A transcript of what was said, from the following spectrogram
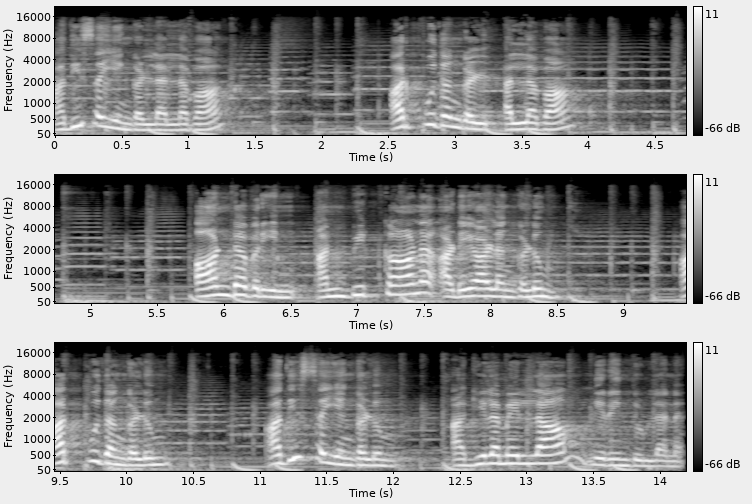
அதிசயங்கள் அல்லவா? அற்புதங்கள் அல்லவா? ஆண்டவரின் அன்பிற்கான அடையாளங்களும் அற்புதங்களும் அதிசயங்களும் அகிலமெல்லாம் நிறைந்துள்ளன.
